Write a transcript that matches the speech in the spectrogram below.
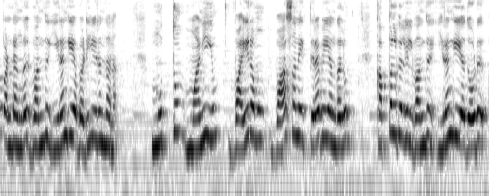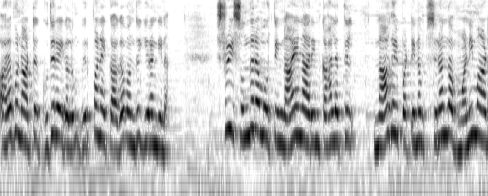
பண்டங்கள் வந்து இறங்கியபடி இருந்தன. முத்தும் மணியும் வைரமும் வாசனை திரவியங்களும் கப்பல்களில் வந்து இறங்கியதோடு அரபு நாட்டு குதிரைகளும் விற்பனைக்காக வந்து இறங்கின. ஸ்ரீ சுந்தரமூர்த்தி நாயனாரின் காலத்தில் நாகைப்பட்டினம் சிறந்த மணிமாட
